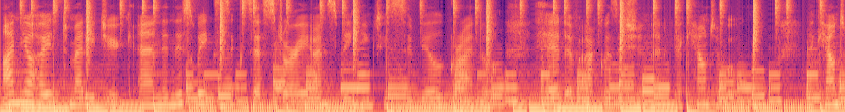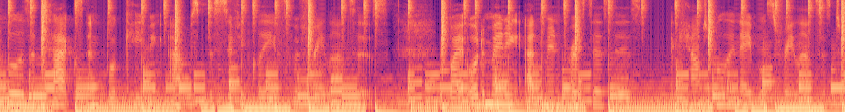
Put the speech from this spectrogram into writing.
I'm your host, Maddie Duke, and in this week's success story, I'm speaking to Sibylle Greindl, Head of Acquisition at Accountable. Accountable is a tax and bookkeeping app specifically for freelancers. By automating admin processes, Accountable enables freelancers to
